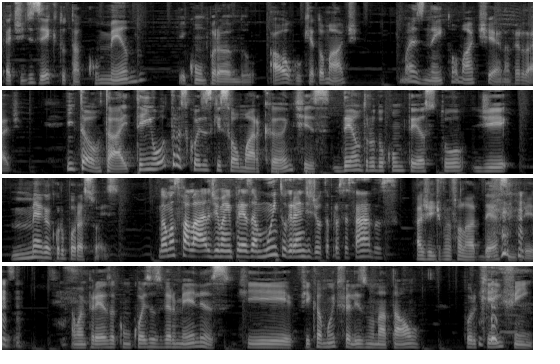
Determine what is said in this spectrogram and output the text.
É te dizer que tu tá comendo e comprando algo que é tomate, mas nem tomate é, na verdade. Então, tá, e tem outras coisas que são marcantes dentro do contexto de megacorporações. Vamos falar de uma empresa muito grande de ultraprocessados? a gente vai falar dessa empresa. é uma empresa com coisas vermelhas que fica muito feliz no Natal, porque, enfim,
